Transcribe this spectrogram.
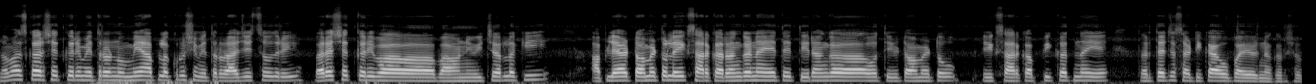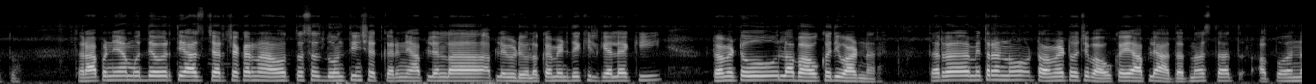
नमस्कार शेतकरी मित्रांनो मी आपला कृषी मित्र राजेश चौधरी. बऱ्याच शेतकरी भा भावांनी विचारलं की आपल्या टॉमॅटोला एकसारखा रंग नाही येते तिरंगा होती. टॉमॅटो एकसारखा पिकत नाही आहे तर त्याच्यासाठी काय उपाययोजना करू शकतो? तर आपण या मुद्द्यावरती आज चर्चा करणार आहोत. तसंच दोन तीन शेतकऱ्यांनी आपल्याला आपल्या व्हिडिओला कमेंट देखील केल्या की टॉमॅटोला भाव कधी वाढणार? तर मित्रांनो टॉमॅटोचे भाव काही आपल्या हातात नसतात. आपण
